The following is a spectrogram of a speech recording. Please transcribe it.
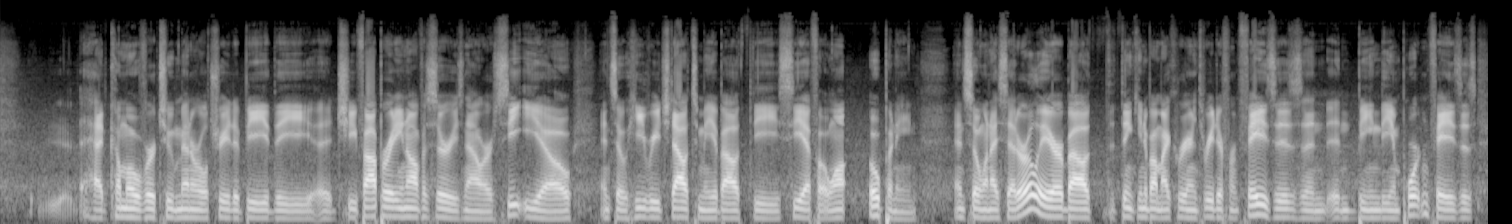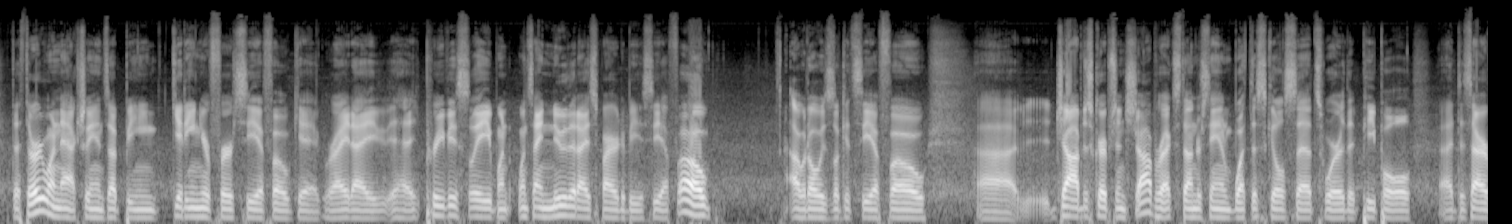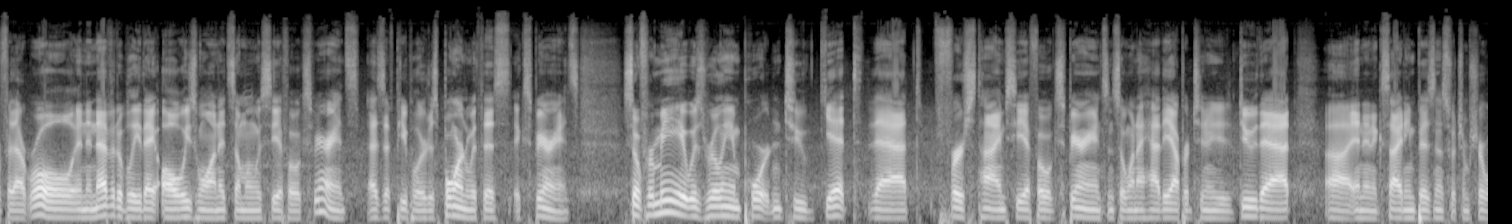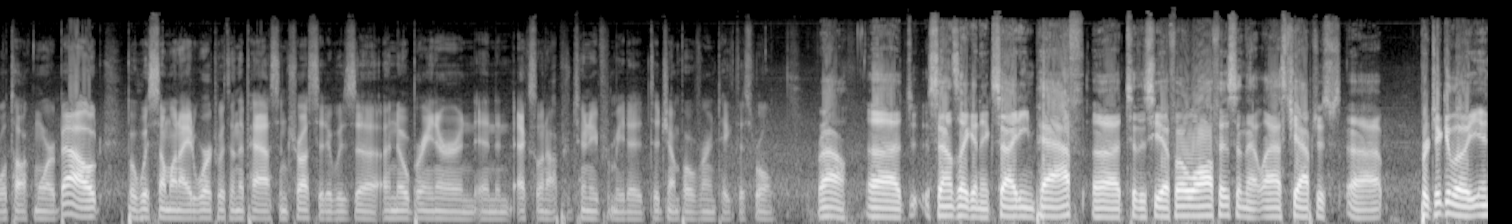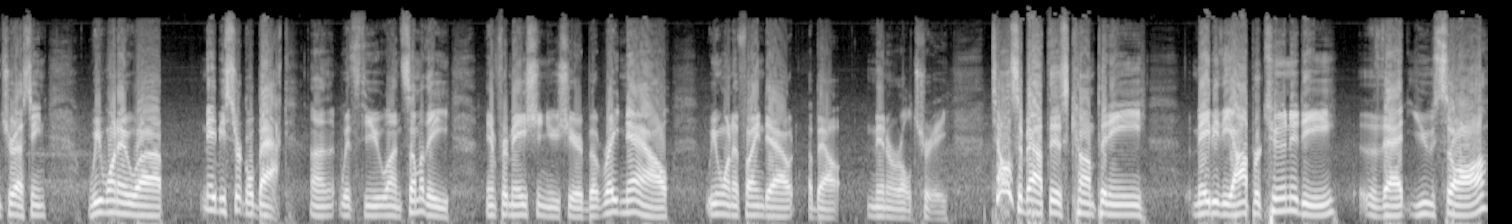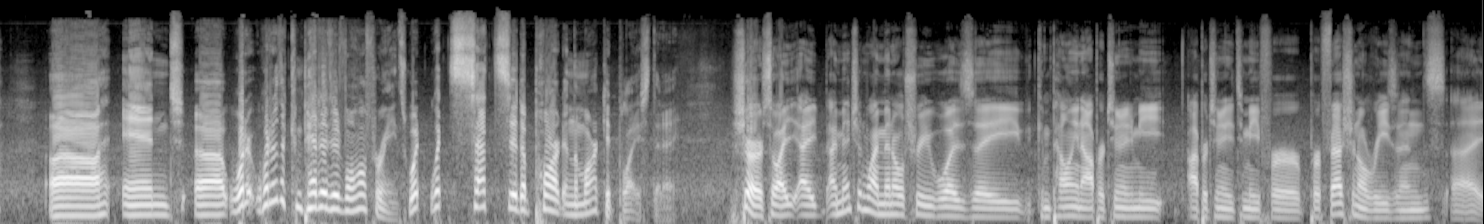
had come over to MineralTree to be the uh, chief operating officer. He's now our CEO, and so he reached out to me about the CFO opening. And so when I said earlier about thinking about my career in three different phases and, and, being the important phases, the third one actually ends up being getting your first CFO gig, right? I had previously, when, once I knew that I aspired to be a CFO, I would always look at CFO uh, job descriptions, job recs to understand what the skill sets were that people uh, desired for that role. And inevitably, they always wanted someone with CFO experience, as if people are just born with this experience. So for me, it was really important to get that first time CFO experience. And so when I had the opportunity to do that uh, in an exciting business, which I'm sure we'll talk more about, but with someone I had worked with in the past and trusted, it was a, a no brainer and, and, an excellent opportunity for me to, to jump over and take this role. Wow. Uh, sounds like an exciting path uh, to the CFO office, and that last chapter is uh, particularly interesting. We want to uh, maybe circle back on, with you on some of the information you shared, but right now we want to find out about MineralTree. Tell us about this company, maybe the opportunity that you saw. Uh, and uh, what are, what are the competitive offerings? What what sets it apart in the marketplace today? Sure. So I, I, I, mentioned why MineralTree was a compelling opportunity to me, opportunity to me for professional reasons. Uh,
